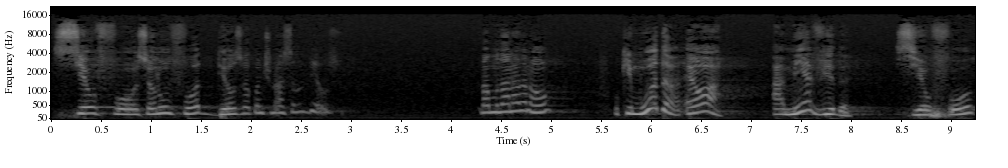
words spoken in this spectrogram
Se eu for, se eu não for, Deus vai continuar sendo Deus. Não vai mudar nada não. O que muda é, ó, a minha vida. Se eu for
